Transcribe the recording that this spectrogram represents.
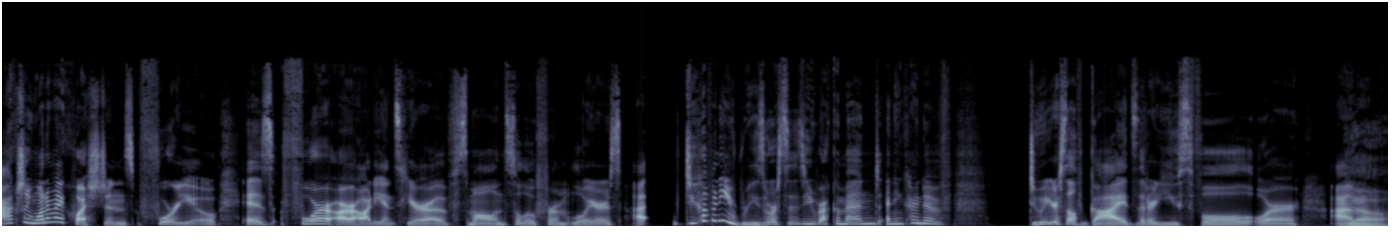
Actually, one of my questions for you is for our audience here of small and solo firm lawyers. Uh, do you have any resources you recommend? Any kind of do-it-yourself guides that are useful, or um, Yeah.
